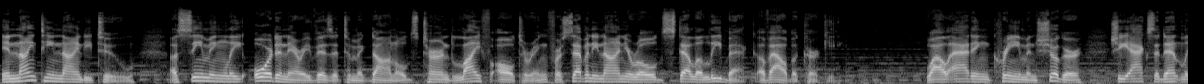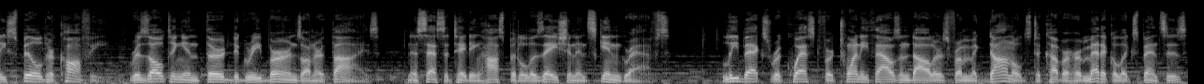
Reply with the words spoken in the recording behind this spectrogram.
In 1992, a seemingly ordinary visit to McDonald's turned life-altering for 79-year-old Stella Liebeck of Albuquerque. While adding cream and sugar, she accidentally spilled her coffee, resulting in third-degree burns on her thighs, necessitating hospitalization and skin grafts. Liebeck's request for $20,000 from McDonald's to cover her medical expenses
